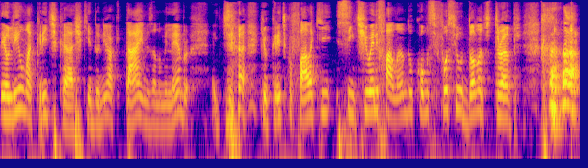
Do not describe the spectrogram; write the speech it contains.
eu li uma crítica, acho que do New York Times, eu não me lembro, que o crítico fala que sentiu ele falando como se fosse o Donald Trump.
